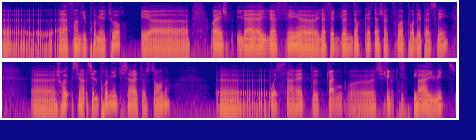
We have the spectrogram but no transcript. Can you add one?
euh, à la fin du premier tour. Et euh, ouais, il a, il a fait, euh, il a fait de l'undercut à chaque fois pour dépasser. Euh, je crois que c'est le premier qui s'arrête au stand. Euh, ouais. Il s'arrête au tour, euh, si je ne me trompe pas, 8.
